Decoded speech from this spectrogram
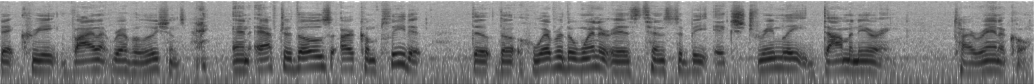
that create violent revolutions. And after those are completed, the, the, whoever the winner is tends to be extremely domineering, tyrannical.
